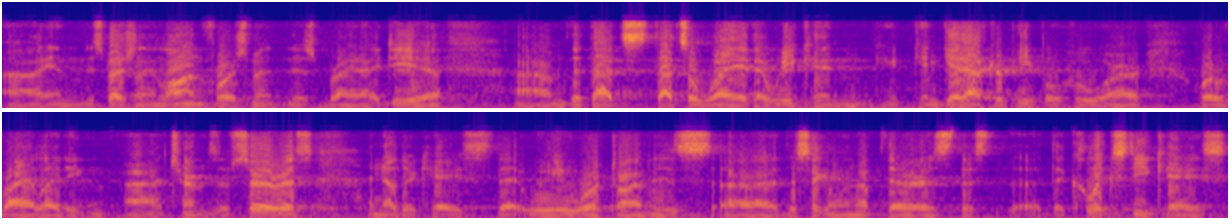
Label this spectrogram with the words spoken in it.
uh, in, especially in law enforcement, this bright idea um, that that's that's a way that we can can get after people who are who are violating uh, terms of service. Another case that we worked on is uh, the second one up there is this, the, the Calixte case,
